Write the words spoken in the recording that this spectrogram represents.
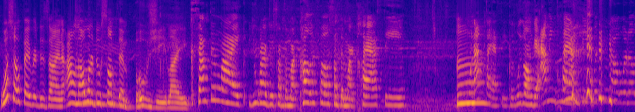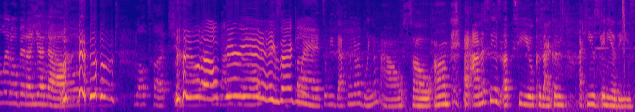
What's your favorite designer? I don't know. I want to do something bougie, like. Something like you want to do something more colorful, something more classy. mm, Well, not classy, because we're gonna get. I mean classy, but you know, with a little bit of you know, little touch. You know, you know, we do. period. Exactly. But we definitely gotta bling them out. So, um, and honestly, it's up to you because I can I can use any of these.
